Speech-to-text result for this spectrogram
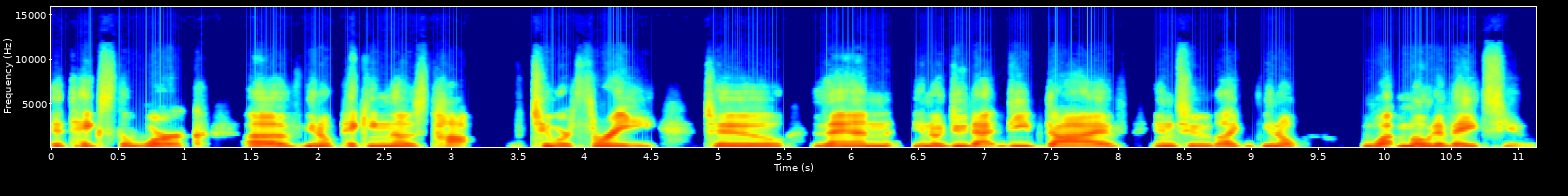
it takes the work of you know picking those top two or three to then you know do that deep dive into like you know what motivates you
